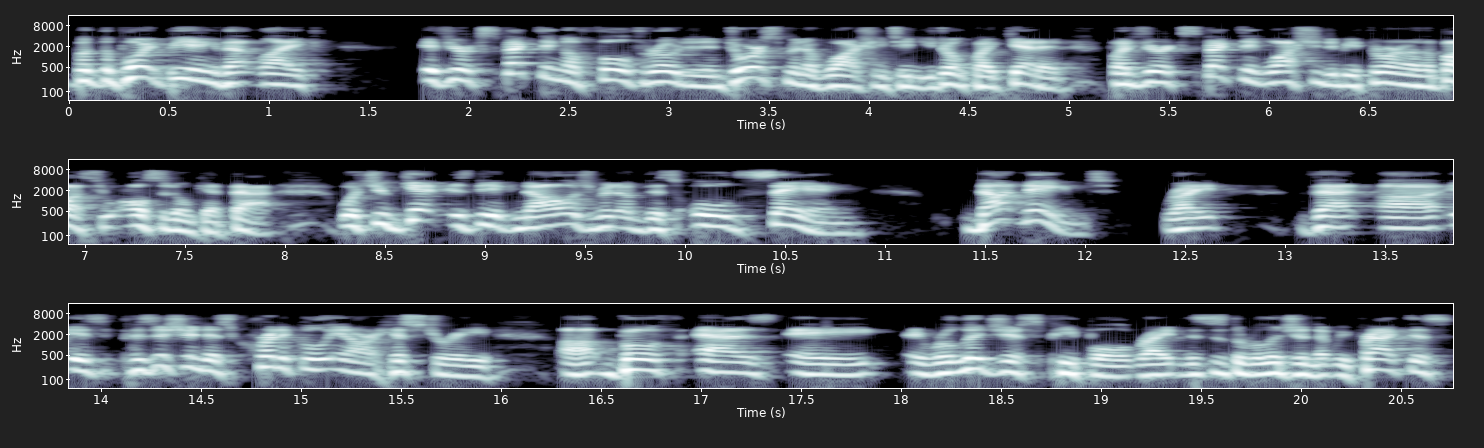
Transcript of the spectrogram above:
but the point being that like if you're expecting a full-throated endorsement of Washington, you don't quite get it. But if you're expecting Washington to be thrown under the bus, you also don't get that. What you get is the acknowledgement of this old saying, not named, right? That uh, is positioned as critical in our history, uh, both as a, a religious people, right? This is the religion that we practice,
